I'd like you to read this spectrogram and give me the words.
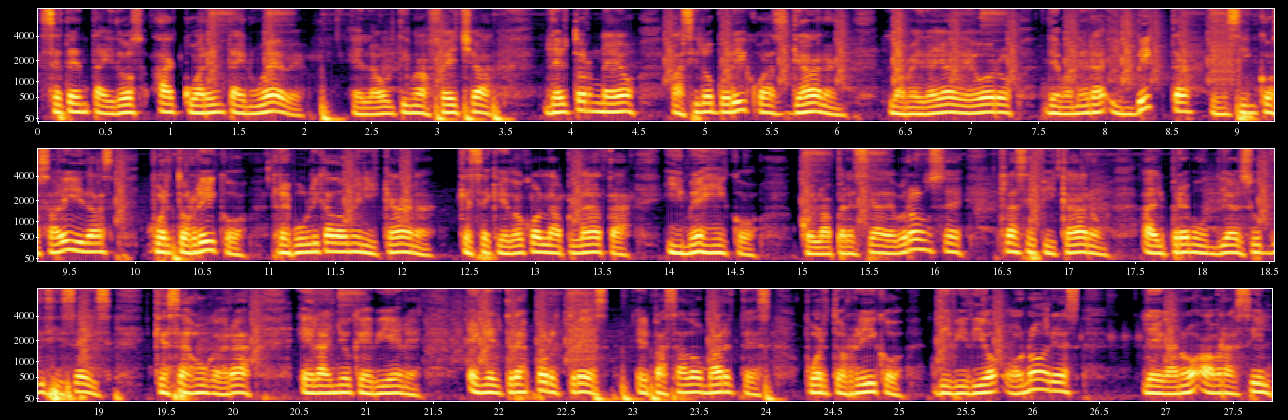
72 a 49 en la última fecha del torneo. Así los boricuas ganan la medalla de oro de manera invicta en cinco salidas. Puerto Rico, República Dominicana, que se quedó con la plata, y México, con la presea de bronce, clasificaron al Premundial Sub-16, que se jugará el año que viene. En el 3x3, el pasado martes, Puerto Rico dividió honores le ganó a Brasil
